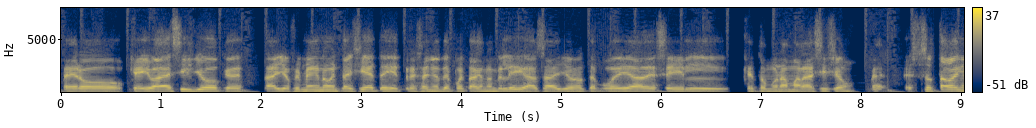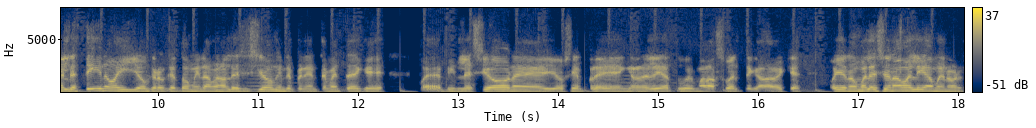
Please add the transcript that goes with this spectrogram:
pero ¿qué iba a decir yo? Que yo firmé en el 97 y tres años después estaba en Grande Liga. O sea, yo no te podía decir que tomé una mala decisión. Pues, eso estaba en el destino y yo creo que tomé la mejor decisión, independientemente de que, pues, mis lesiones, yo siempre en Grande Liga tuve mala suerte cada vez que, oye, no me lesionaba en Liga Menor.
